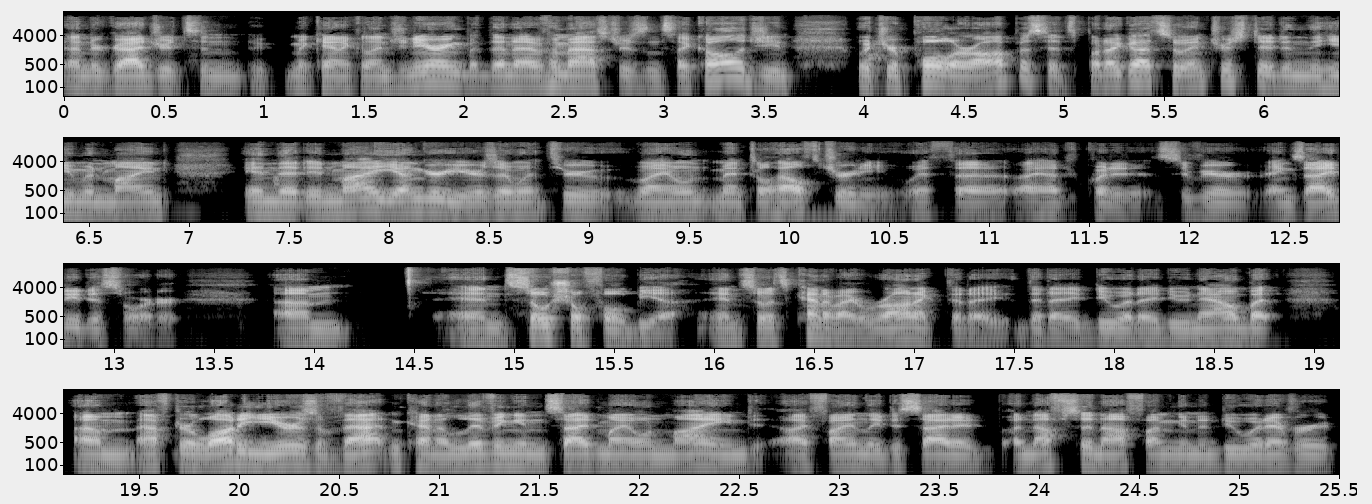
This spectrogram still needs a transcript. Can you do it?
undergraduate's in mechanical engineering, but then I have a master's in psychology, which are polar opposites. But I got so interested in the human mind in that in my younger years, I went through my own mental health journey with, uh, I had quite a severe anxiety disorder. Um, and social phobia and so it's kind of ironic that i that i do what i do now but um, after a lot of years of that and kind of living inside my own mind i finally decided enough's enough i'm going to do whatever it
